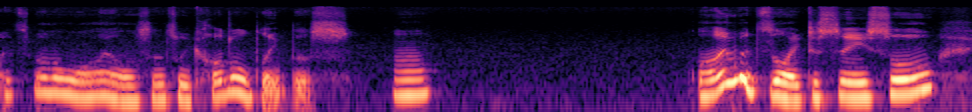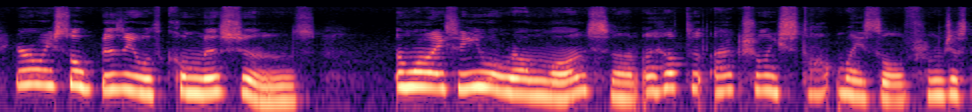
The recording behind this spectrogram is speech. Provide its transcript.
It's been a while since we cuddled like this. Hmm? I would like to say so. You're always so busy with commissions. And when I see you around Mondstadt, I have to actually stop myself from just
